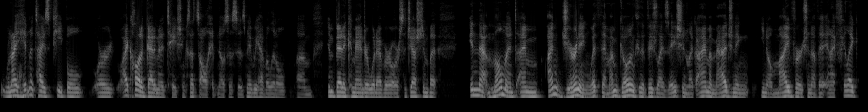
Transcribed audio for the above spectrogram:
when i hypnotize people or I call it a guided meditation because that's all hypnosis is. Maybe we have a little um, embedded command or whatever or suggestion, but in that moment, I'm I'm journeying with them. I'm going through the visualization, like I'm imagining, you know, my version of it, and I feel like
